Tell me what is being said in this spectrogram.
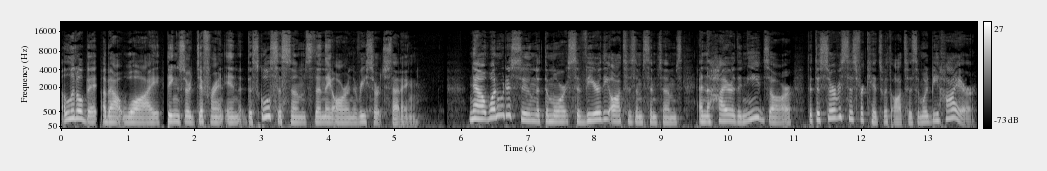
a little bit about why things are different in the school systems than they are in the research setting. Now, one would assume that the more severe the autism symptoms and the higher the needs are, that the services for kids with autism would be higher.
